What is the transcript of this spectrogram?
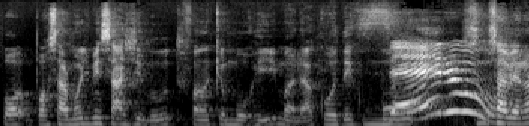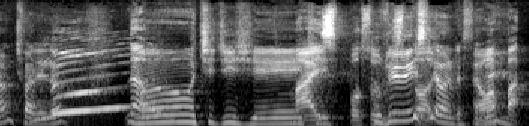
po- postaram um monte de mensagem de luto falando que eu morri, mano. Eu acordei com um monte. Sério? Você não sabia não? Te falei não? Não. Um monte de gente. Mas postou Tu viu isso, story. Leandro? É uma pa-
